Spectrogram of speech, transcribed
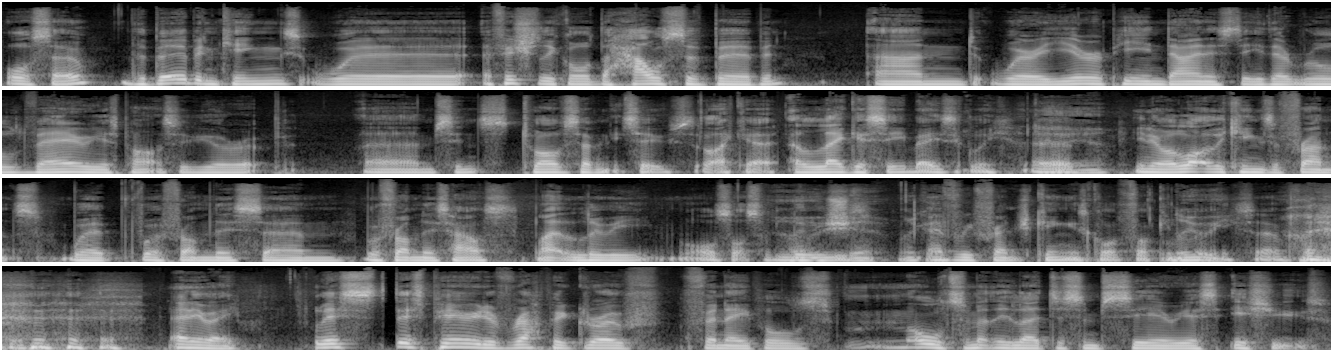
Also, the Bourbon kings were officially called the House of Bourbon and were a European dynasty that ruled various parts of Europe um, since 1272. So, like a, a legacy, basically. Yeah, Uh, yeah. You know, a lot of the kings of France were were from this um, were from this house, like Louis, all sorts of Oh, Louis. shit. Okay. Every French king is called fucking Louis. Louis. so, anyway. This this period of rapid growth for Naples ultimately led to some serious issues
